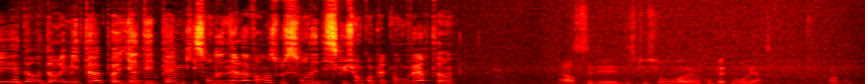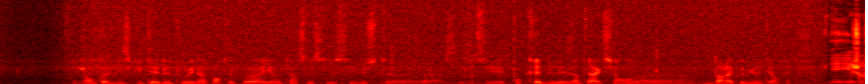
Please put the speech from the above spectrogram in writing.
Et dans, les meet-up, il y a des thèmes qui sont donnés à l'avance ou ce sont des discussions complètement ouvertes hein? Alors, c'est des discussions euh, complètement ouvertes. Les gens peuvent discuter de tout et n'importe quoi, il n'y a aucun souci, c'est juste euh, voilà, c'est pour créer des interactions euh, dans la communauté en fait. Et je,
